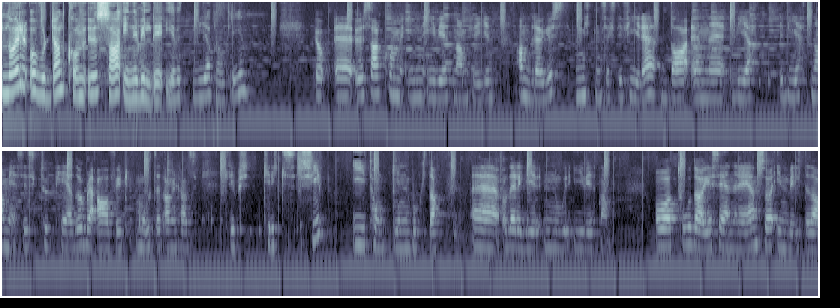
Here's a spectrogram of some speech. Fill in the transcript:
Når og hvordan kom USA inn i bildet i Vietnamkrigen? Jo, eh, USA kom inn i Vietnamkrigen 2.8.1964 da en eh, viet vietnamesisk torpedo ble avfyrt mot et amerikansk krigsskip i Tonkinbukta. Eh, og det ligger nord i Vietnam. Og to dager senere igjen så innbilte da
